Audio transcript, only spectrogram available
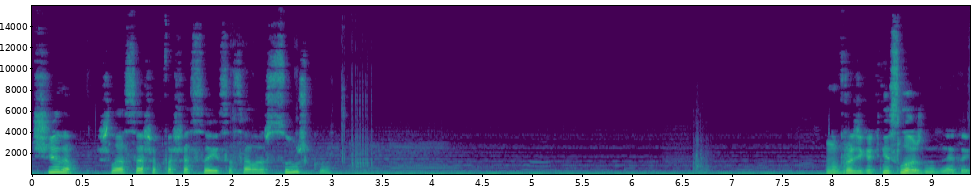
Че там? Шла Саша по шоссе и сосала сушку? Ну, вроде как несложно, да? Это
